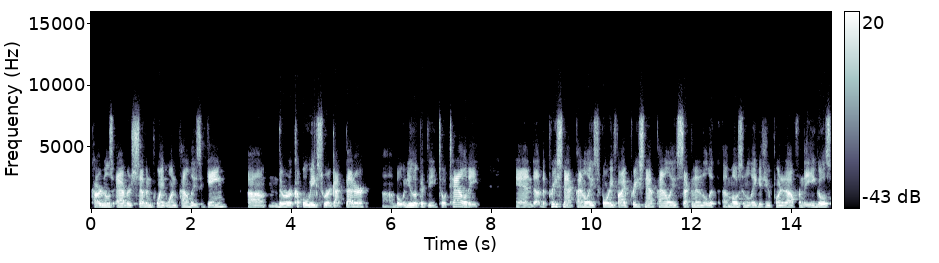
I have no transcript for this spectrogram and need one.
Cardinals averaged 7.1 penalties a game. Uh, there were a couple weeks where it got better, uh, but when you look at the totality and uh, the pre-snap penalties, 45 pre-snap penalties, second in the uh, most in the league, as you pointed out from the Eagles.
